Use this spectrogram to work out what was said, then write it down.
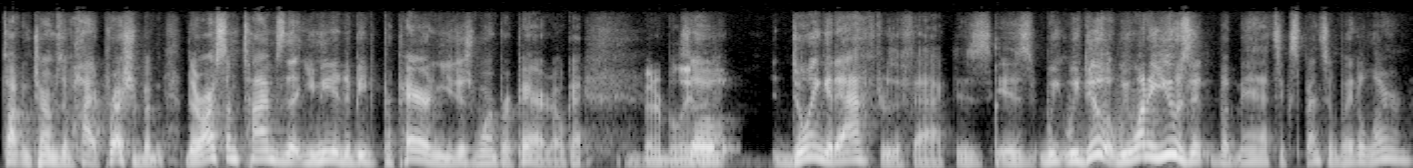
talk in terms of high pressure, but there are some times that you needed to be prepared and you just weren't prepared. Okay. You better believe it. So doing it after the fact is is we, we do it. We want to use it, but man, that's expensive way to learn.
